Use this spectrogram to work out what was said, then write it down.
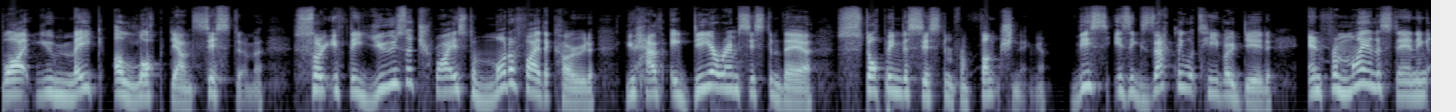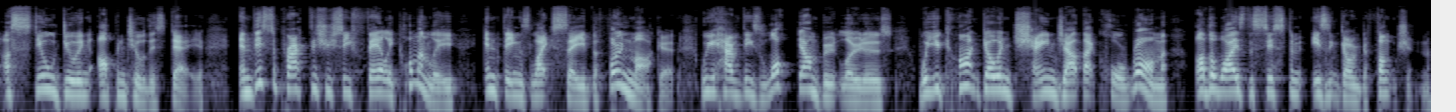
but you make a lockdown system. So if the user tries to modify the code, you have a DRM system there stopping the system from functioning. This is exactly what TiVo did, and from my understanding are still doing up until this day. And this is a practice you see fairly commonly in things like, say, the phone market, where you have these lockdown bootloaders where you can't go and change out that core ROM, otherwise the system isn't going to function.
